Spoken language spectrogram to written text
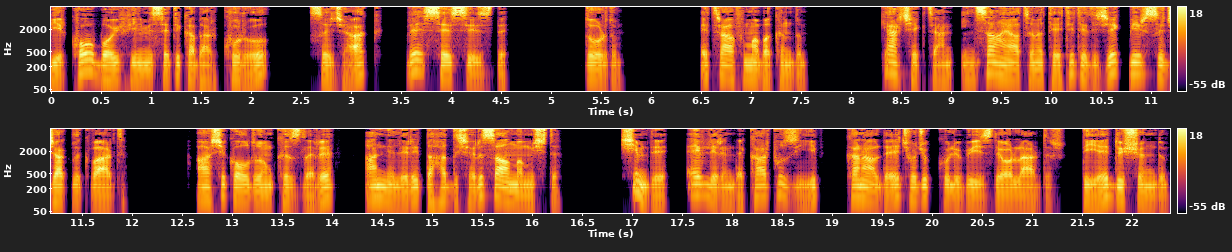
bir kovboy filmi seti kadar kuru, sıcak ve sessizdi. Durdum. Etrafıma bakındım. Gerçekten insan hayatını tehdit edecek bir sıcaklık vardı. Aşık olduğum kızları, anneleri daha dışarı salmamıştı. Şimdi evlerinde karpuz yiyip Kanal D çocuk kulübü izliyorlardır diye düşündüm.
